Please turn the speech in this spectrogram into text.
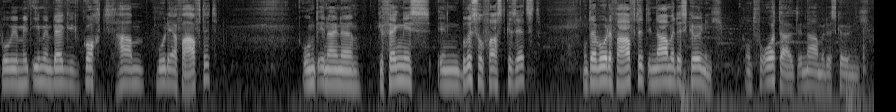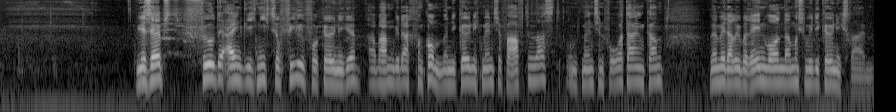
wo wir mit ihm in Berge gekocht haben, wurde er verhaftet und in ein Gefängnis in Brüssel festgesetzt. Und er wurde verhaftet im Namen des Königs und verurteilt im Namen des Königs. Wir selbst fühlten eigentlich nicht so viel vor Könige, aber haben gedacht von komm, wenn die König Menschen verhaften lässt und Menschen verurteilen kann, wenn wir darüber reden wollen, dann müssen wir die König schreiben.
